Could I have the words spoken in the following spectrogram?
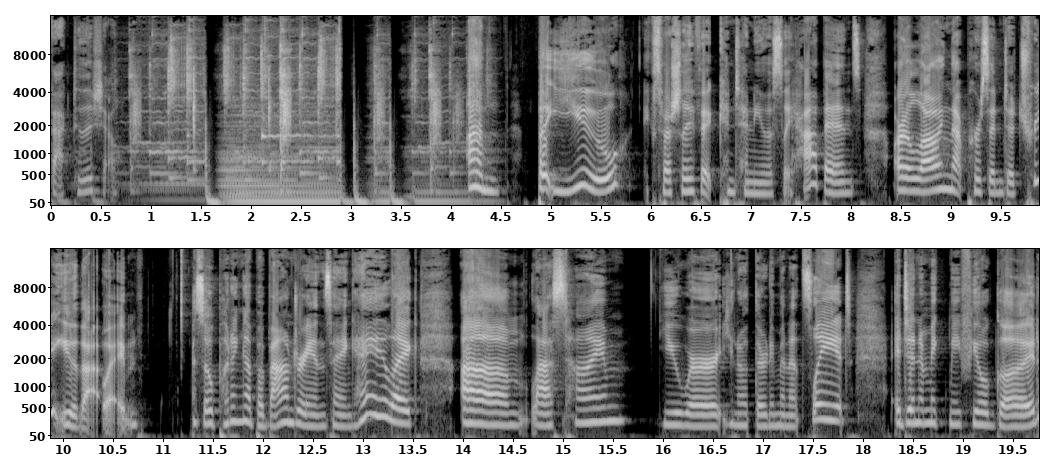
back to the show. Um, but you, especially if it continuously happens, are allowing that person to treat you that way. So putting up a boundary and saying, "Hey, like um last time you were, you know, 30 minutes late. It didn't make me feel good."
